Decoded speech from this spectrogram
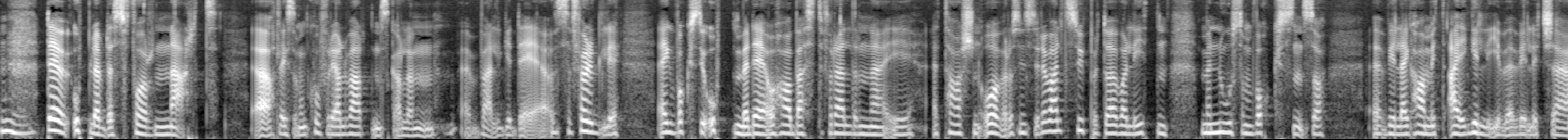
Mm. Det opplevdes for nært. At liksom, Hvorfor i all verden skal en eh, velge det? Selvfølgelig, jeg vokste jo opp med det å ha besteforeldrene i etasjen over, og syntes jo det var helt supert da jeg var liten, men nå som voksen så eh, vil jeg ha mitt eget liv. Jeg vil ikke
